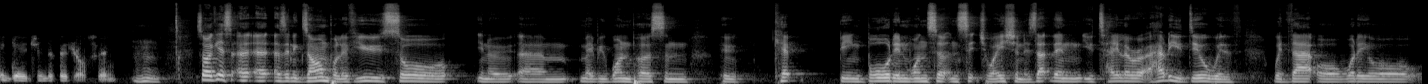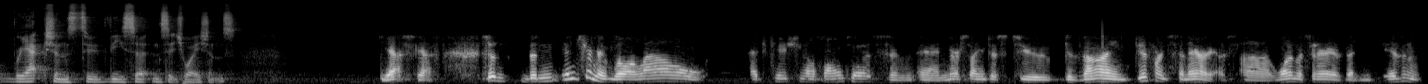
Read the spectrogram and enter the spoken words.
engage individuals in. Mm-hmm. So I guess uh, as an example, if you saw, you know, um, maybe one person who kept being bored in one certain situation, is that then you tailor? How do you deal with with that, or what are your reactions to these certain situations? Yes, yes. So the instrument will allow educational scientists and, and nurse scientists to design different scenarios. Uh, one of the scenarios that isn't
